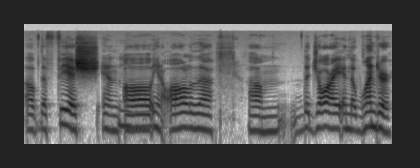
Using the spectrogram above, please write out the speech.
of the fish and all you know all of the um, the joy and the wonder,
